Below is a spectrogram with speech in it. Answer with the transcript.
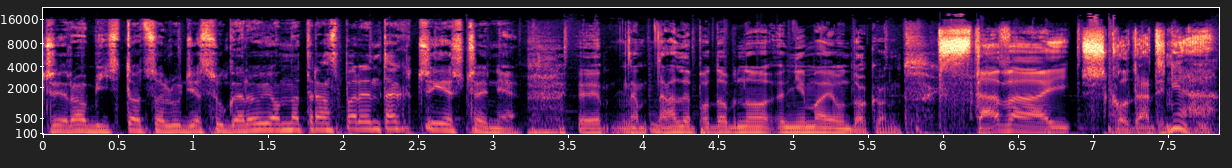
czy robić to, co ludzie sugerują na transparentach, czy jeszcze nie. E, Ale podobno nie mają dokąd. Wstawaj, szkoda dnia.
